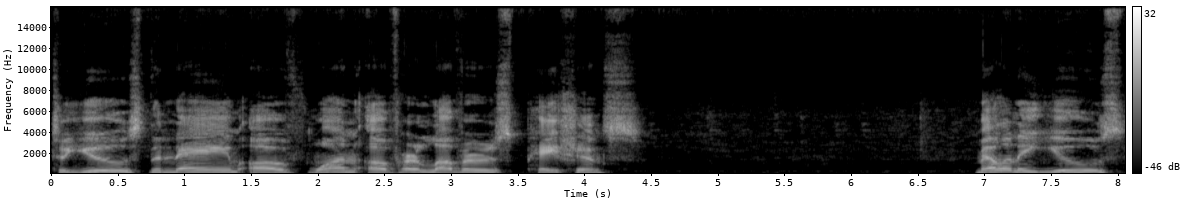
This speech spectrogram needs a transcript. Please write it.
to use the name of one of her lover's patients. Melanie used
